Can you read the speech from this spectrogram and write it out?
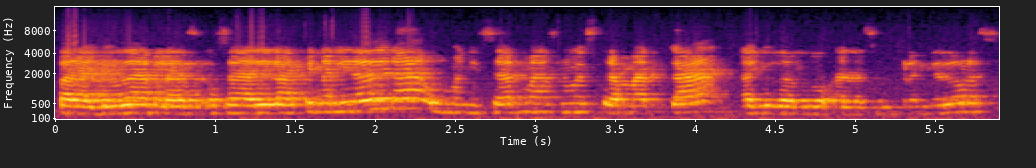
para ayudarlas. O sea, la finalidad era humanizar más nuestra marca ayudando a las emprendedoras.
